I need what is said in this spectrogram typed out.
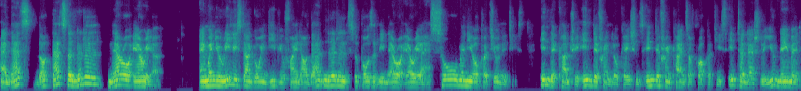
And that's that's the little narrow area. And when you really start going deep, you find out that little supposedly narrow area has so many opportunities in the country, in different locations, in different kinds of properties, internationally, you name it.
